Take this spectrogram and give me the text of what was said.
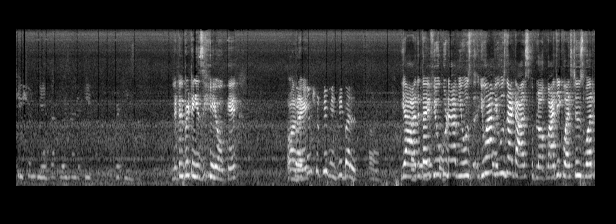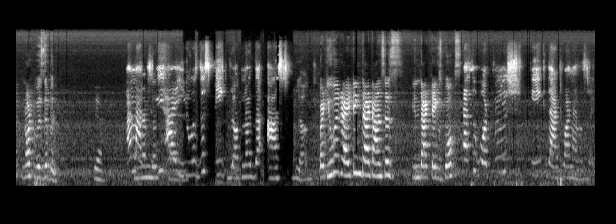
she should make the quiz a little bit easier. Little bit easy, okay. All Question should be visible. Uh, Yeah, That Aditya, if you could have used, you have used that ask block. Why the questions were not visible? yeah. I'm actually I fine. used the speak block, not the asked block. But you were writing that answers in that text box. As to what will speak, that one I was writing.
